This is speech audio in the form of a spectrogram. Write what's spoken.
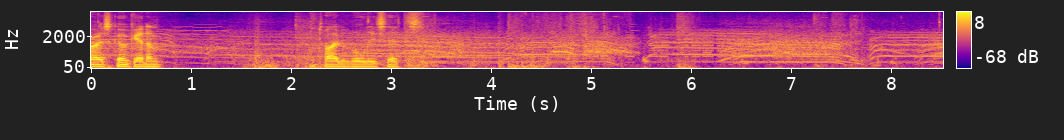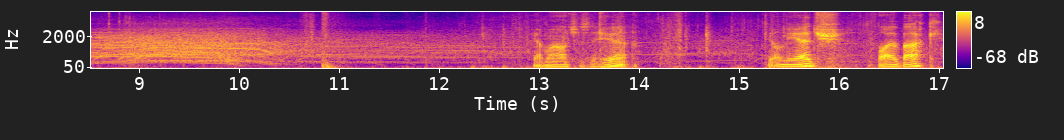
Go get him. I'm tired of all these hits. Get my archers are here. Get on the edge, fire back.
